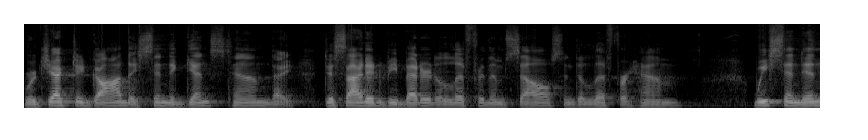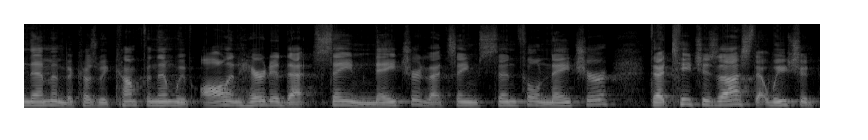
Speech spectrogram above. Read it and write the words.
rejected God. They sinned against him. They decided to be better to live for themselves and to live for him. We sinned in them, and because we come from them, we've all inherited that same nature, that same sinful nature that teaches us that we should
